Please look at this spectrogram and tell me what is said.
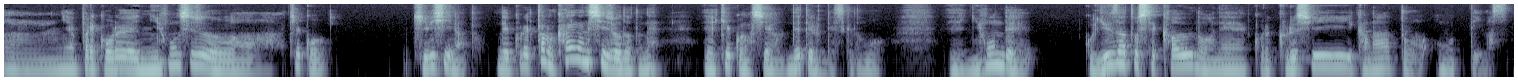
うん、やっぱりこれ、日本市場は結構厳しいなと。で、これ多分海外の市場だとね、えー、結構なシェア出てるんですけども、えー、日本でこうユーザーとして買うのはね、これ苦しいかなとは思っています。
